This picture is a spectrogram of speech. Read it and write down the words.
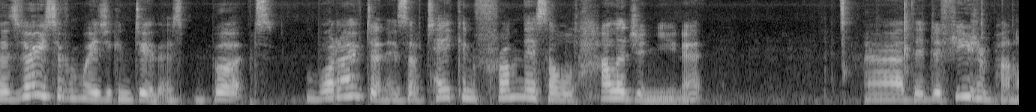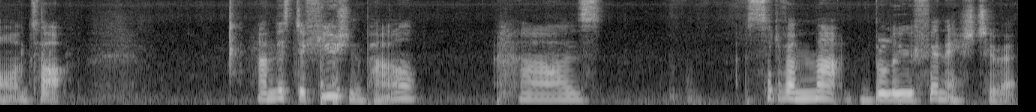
there's various different ways you can do this, but what I've done is I've taken from this old halogen unit uh, the diffusion panel on top. And this diffusion panel has sort of a matte blue finish to it.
